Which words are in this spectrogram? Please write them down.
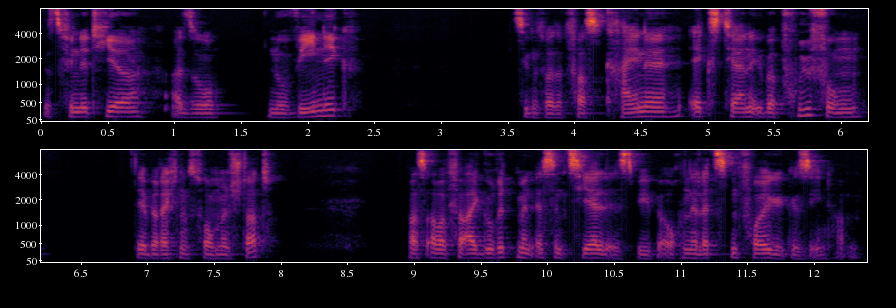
Es findet hier also nur wenig beziehungsweise fast keine externe Überprüfung der Berechnungsformel statt, was aber für Algorithmen essentiell ist, wie wir auch in der letzten Folge gesehen haben.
